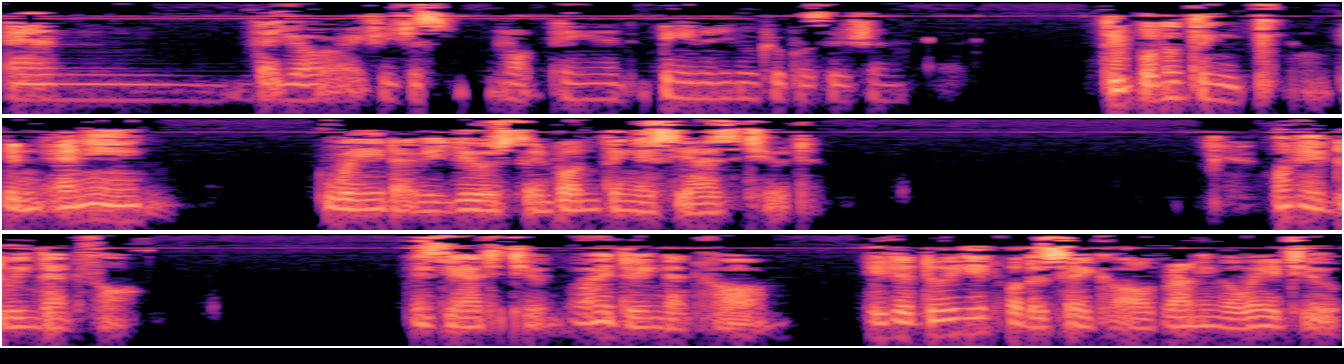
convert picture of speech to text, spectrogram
and that you're actually just not paying, being in any neutral position? The important thing in any way that we use, the important thing is the attitude. What are you doing that for? Is the attitude. What are you doing that for? If you're doing it for the sake of running away to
